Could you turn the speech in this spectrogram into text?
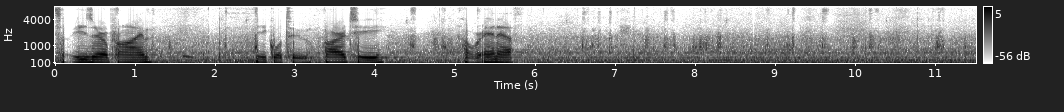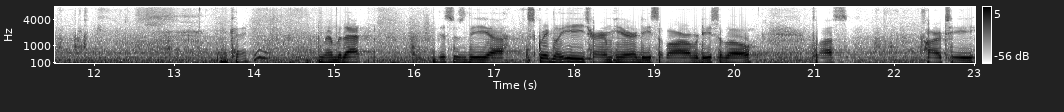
So E0 prime equal to RT over NF Okay, remember that. This is the uh, squiggly E term here, d sub r over d sub o, plus RT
